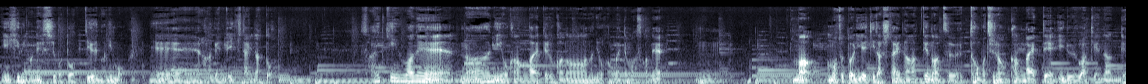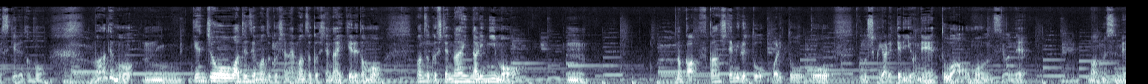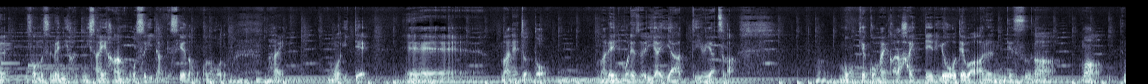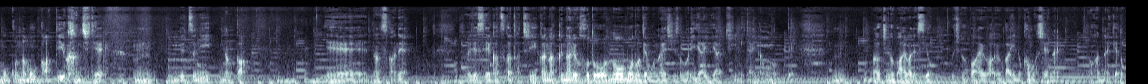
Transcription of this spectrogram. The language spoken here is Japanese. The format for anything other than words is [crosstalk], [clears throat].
日々のね仕事っていうのにも、えー励んでいきたいなと。最近はね何を考えてるかな？何を考えてますかね？うん。まあもうちょっと利益出したいなっていうのはずっともちろん考えているわけなんですけれども。まあでも、うん、現状は全然満足してない。満足してないけれども満足してないなりにもうんなんか俯瞰してみると割とこう楽しくやれてるよねとは思うんですよね。まあ娘そう娘に2歳半を過ぎたんですけれどもこの頃。はい。もういてえーまあねちょっと、まあ、例に漏れずいやいやっていうやつがもう結構前から入っているようではあるんですがまあでもこんなもんかっていう感じで、うん、別になんかえー、なんすかね。それで生活が立ち行かなくなるほどのものでもないしそのイヤイヤ期みたいなものって、うん。まあ、うちの場合はですよ。うちの場合は運がいいのかもしれない。わかんないけど。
